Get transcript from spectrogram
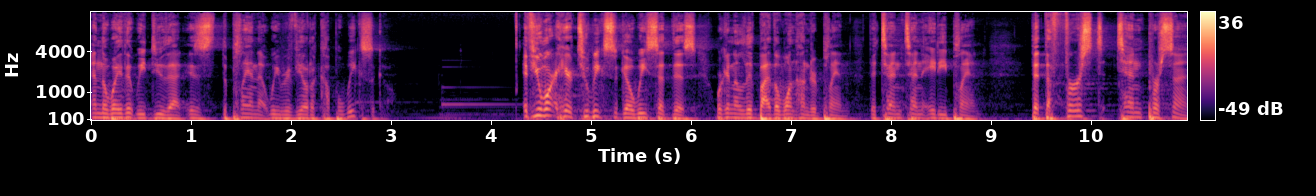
And the way that we do that is the plan that we revealed a couple weeks ago. If you weren't here two weeks ago, we said this we're going to live by the 100 plan, the 10 10 80 plan. That the first 10%,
